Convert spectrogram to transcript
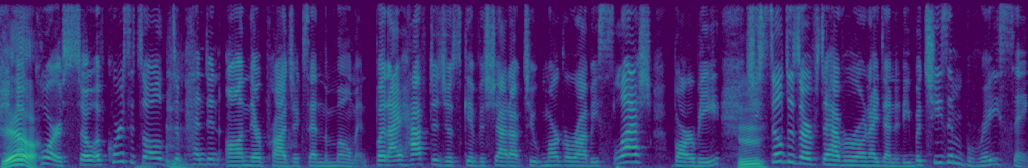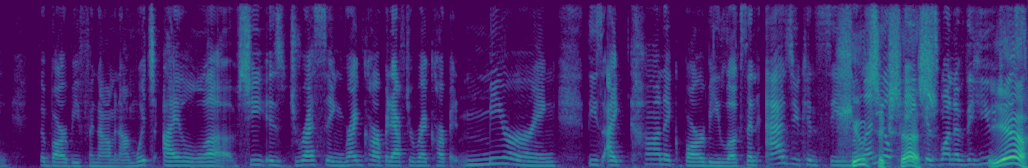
Yeah. Of course. So, of course, it's all dependent on their projects and the moment. But I have to just give a shout out to Margot Robbie slash Barbie. Hmm. She still deserves to have her own identity, but she's embracing the Barbie phenomenon, which I love. She is dressing red carpet after red carpet, mirroring these iconic Barbie looks. And as you can see, Huge millennial success. pink is one of the hugest Yeah.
